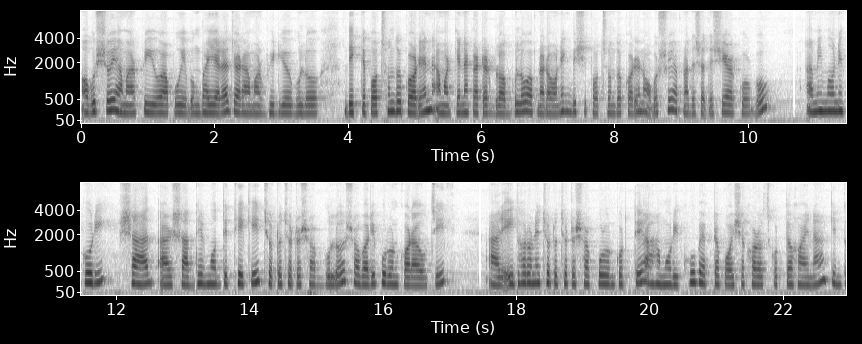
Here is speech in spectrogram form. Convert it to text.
অবশ্যই আমার প্রিয় আপু এবং ভাইয়ারা যারা আমার ভিডিওগুলো দেখতে পছন্দ করেন, আমার কেনাকাটার ব্লগগুলো আপনারা অনেক বেশি পছন্দ করেন, অবশ্যই আপনাদের সাথে শেয়ার করব। আমি মনে করি স্বাদ আর সাধ্যের মধ্যে থেকে ছোট ছোট শখগুলো সবারই পূরণ করা উচিত। আর এই ধরনের ছোট ছোট শখ পূরণ করতে আহামরি খুব একটা পয়সা খরচ করতে হয় না, কিন্তু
